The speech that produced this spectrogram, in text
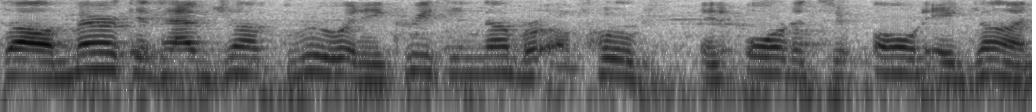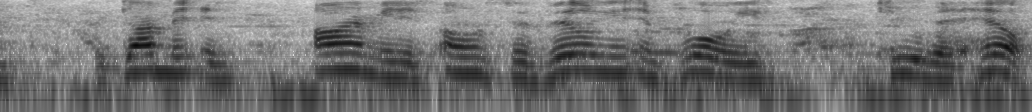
While Americans have jumped through an increasing number of hoops in order to own a gun, the government is arming its own civilian employees to the hilt.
